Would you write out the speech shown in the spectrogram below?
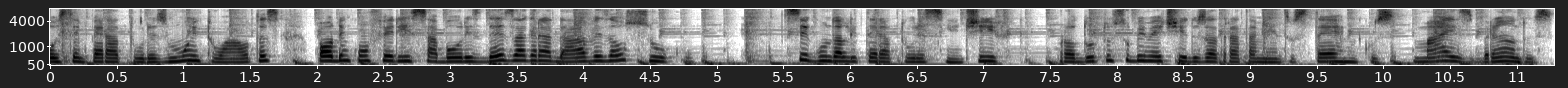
pois temperaturas muito altas podem conferir sabores desagradáveis ao suco. Segundo a literatura científica, produtos submetidos a tratamentos térmicos mais brandos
